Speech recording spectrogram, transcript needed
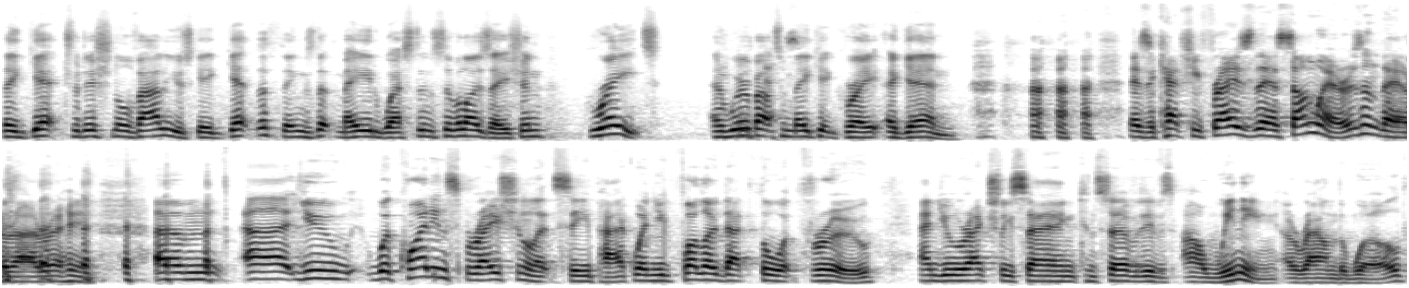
they get traditional values, they get the things that made Western civilization great. And we're about yes. to make it great again. There's a catchy phrase there somewhere, isn't there, uh, Raheem? um, uh, you were quite inspirational at CPAC when you followed that thought through and you were actually saying conservatives are winning around the world.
